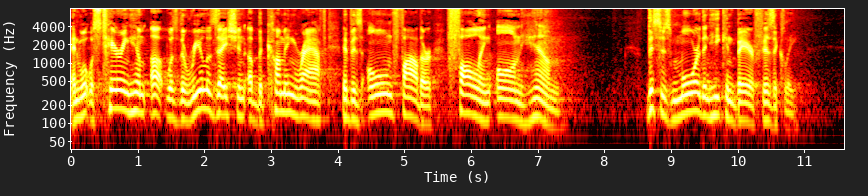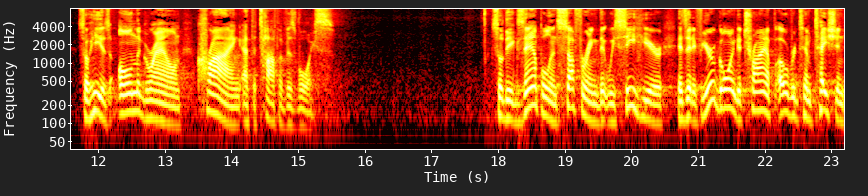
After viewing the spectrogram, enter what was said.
And what was tearing him up was the realization of the coming wrath of his own father falling on him. This is more than he can bear physically. So he is on the ground crying at the top of his voice. So, the example in suffering that we see here is that if you're going to triumph over temptation,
